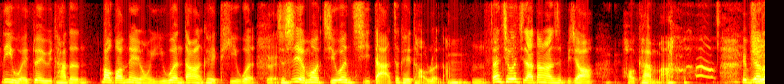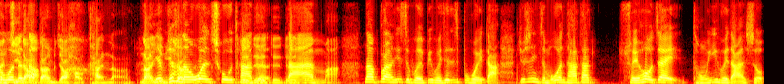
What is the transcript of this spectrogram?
立委对于他的报告内容疑问，当然可以提问，对，只是有没有即问即答，这可以讨论啊。嗯嗯，但即问即答当然是比较好看嘛。也比较能问得到，当然比较好看啦。那也比较，能问出他的答案嘛。那不然一直回避回，一直不回答，就是你怎么问他，他随后在统一回答的时候，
